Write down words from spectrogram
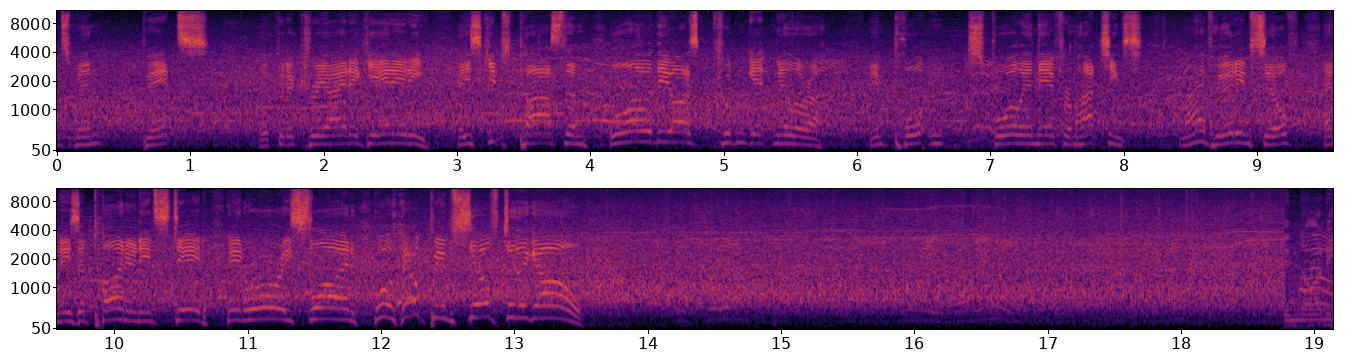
Kingsman, Betts, looking to create again, Eddie. He skips past them, lowered the ice, couldn't get Milera. Important spoil in there from Hutchings. May have hurt himself, and his opponent instead, And Rory Sloane, will help himself to the goal. In 90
